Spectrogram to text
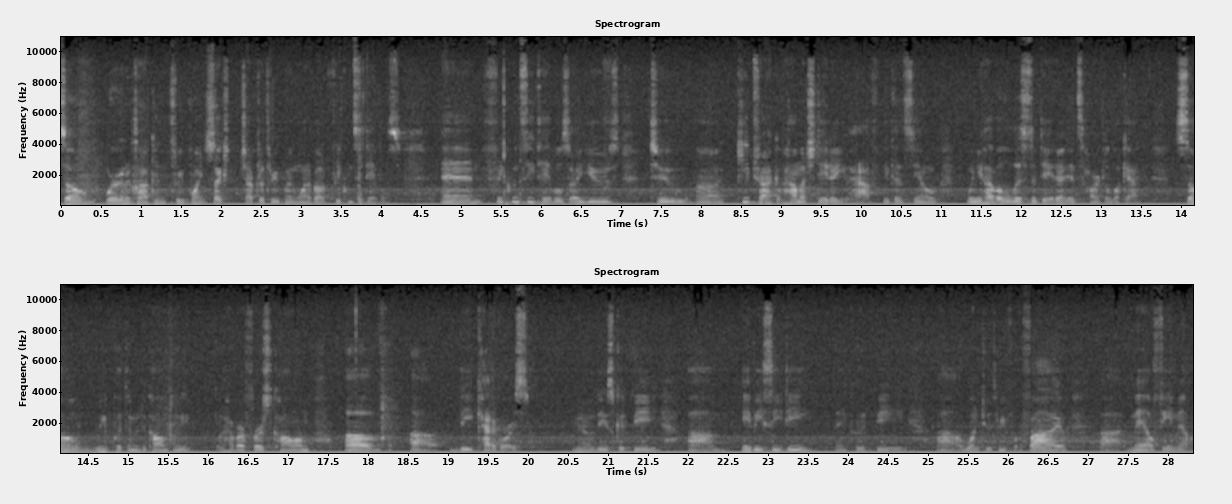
So we're going to talk in three point section chapter 3.1 about frequency tables. And frequency tables are used to uh, keep track of how much data you have because you know when you have a list of data it's hard to look at. So we put them into columns. We have our first column of uh, the categories. You know these could be um, A, B, C, D. They could be uh, 1, 2, 3, 4, 5, uh, male, female.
